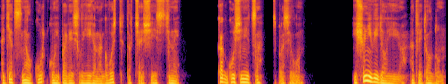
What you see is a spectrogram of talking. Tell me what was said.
Отец снял куртку и повесил ее на гвоздь, торчащий из стены. «Как гусеница?» — спросил он. «Еще не видел ее», — ответил Дун.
